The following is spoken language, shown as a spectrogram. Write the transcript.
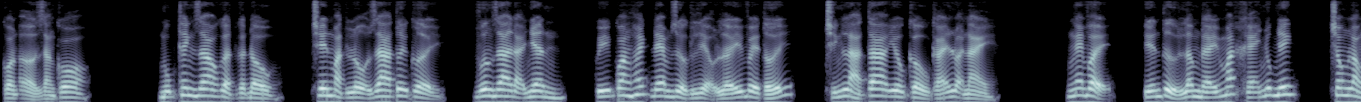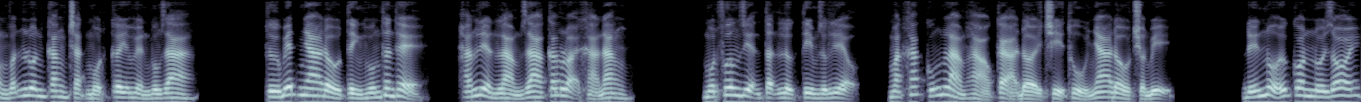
còn ở giằng co. Mục Thanh Giao gật gật đầu, trên mặt lộ ra tươi cười, vương gia đại nhân, quý quang hách đem dược liệu lấy về tới, chính là ta yêu cầu cái loại này. Nghe vậy, Yến tử lâm đáy mắt khẽ nhúc nhích, trong lòng vẫn luôn căng chặt một cây huyền bông ra. Từ biết nha đầu tình huống thân thể, hắn liền làm ra các loại khả năng. Một phương diện tận lực tìm dược liệu, mặt khác cũng làm hảo cả đời chỉ thủ nha đầu chuẩn bị. Đến nỗi con nối roi,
